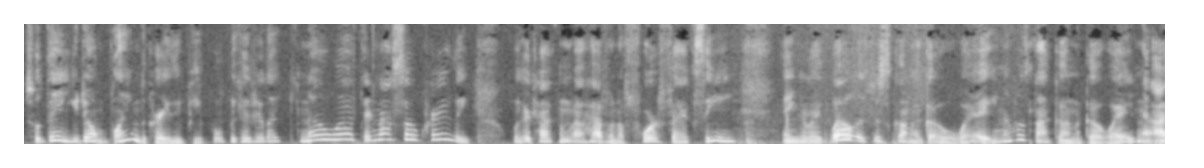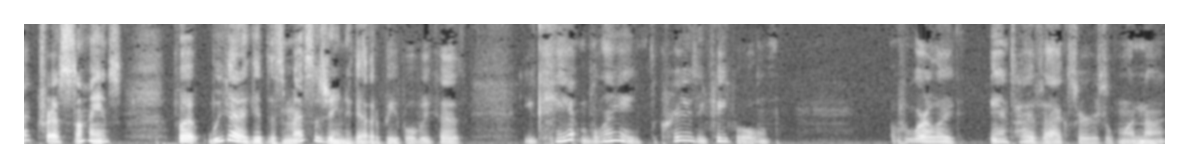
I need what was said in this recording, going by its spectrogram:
So then you don't blame the crazy people because you're like, you know what? They're not so crazy. When you're talking about having a fourth vaccine and you're like, well, it's just going to go away. No, it's not going to go away. Now, I trust science, but we got to get this messaging together, people, because you can't blame the crazy people who are like anti vaxxers and whatnot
